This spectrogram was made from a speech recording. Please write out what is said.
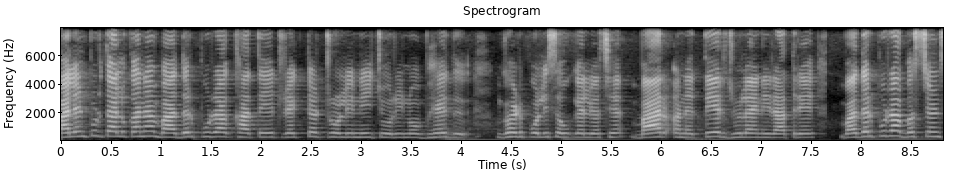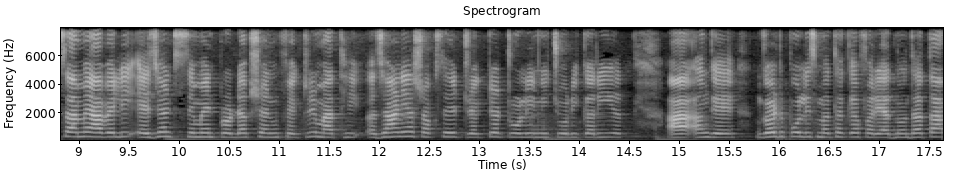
પાલનપુર તાલુકાના બાદરપુરા ખાતે ટ્રેક્ટર ટ્રોલીની ચોરીનો ભેદ ગઢ પોલીસે ઉકેલ્યો છે. બાર અને તેર જુલાઈની રાત્રે બાદરપુરા બસ સ્ટેન્ડ સામે આવેલી એજન્ટ સિમેન્ટ પ્રોડક્શન ફેક્ટરીમાંથી અજાણ્યા શખ્સે ટ્રેક્ટર ટ્રોલીની ચોરી કરી. આ અંગે ગઢ પોલીસ મથકે ફરિયાદ નોંધાતા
